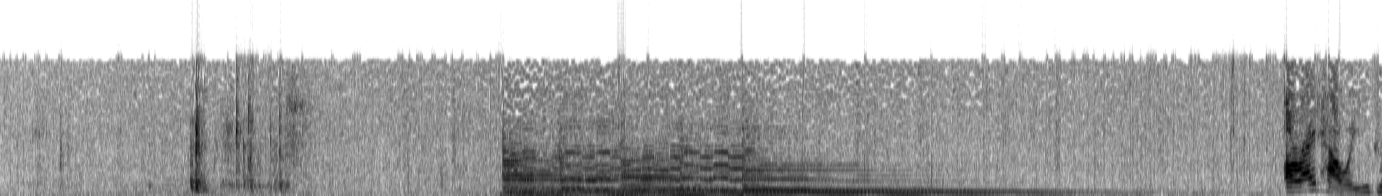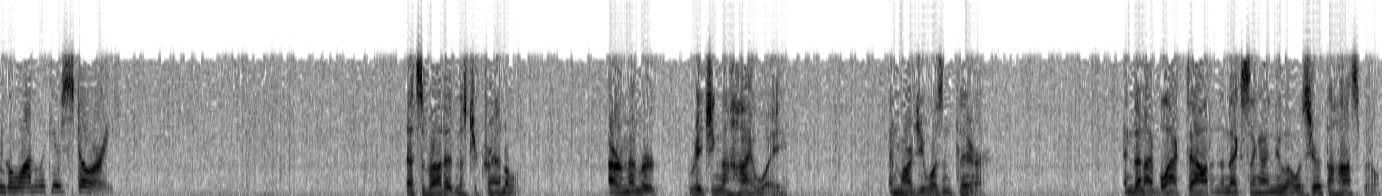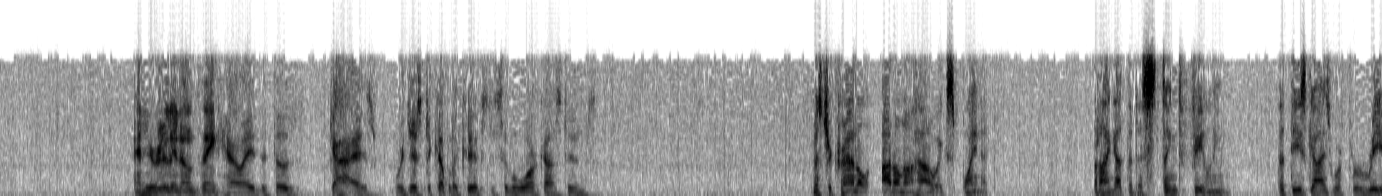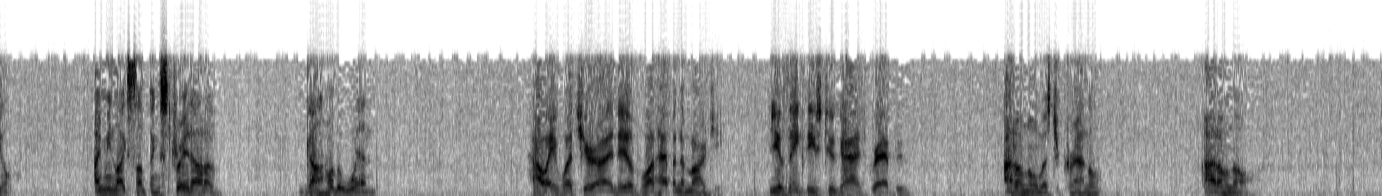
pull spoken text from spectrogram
All right, Howie, you can go on with your story. That's about it, Mr. Crandall. I remember reaching the highway, and Margie wasn't there. And then I blacked out, and the next thing I knew, I was here at the hospital. And you really don't think, Howie, that those guys were just a couple of cooks in Civil War costumes? Mr. Crandall, I don't know how to explain it, but I got the distinct feeling that these guys were for real. I mean like something straight out of Gone with the Wind. Howie, what's your idea of what happened to Margie? Do you think these two guys grabbed her? I don't know, Mr. Crandall. I don't know.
